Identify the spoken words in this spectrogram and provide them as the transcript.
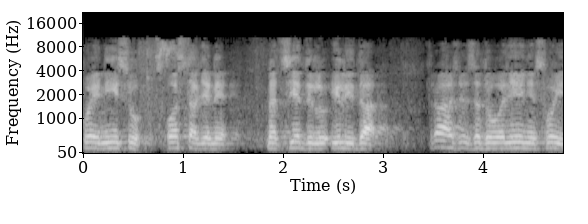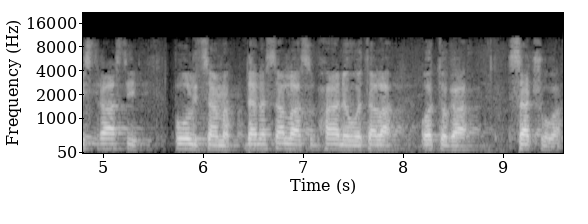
koje nisu ostavljene na cjedilu ili da traže zadovoljenje svojih strasti po ulicama. Da nas Allah subhanahu wa ta'ala od toga sačuva.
